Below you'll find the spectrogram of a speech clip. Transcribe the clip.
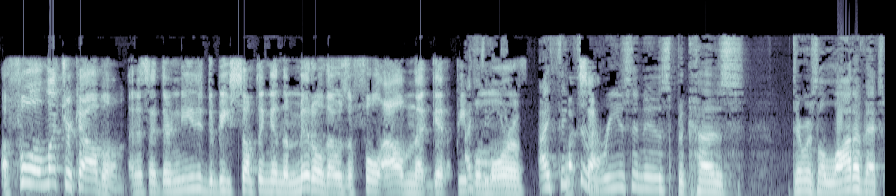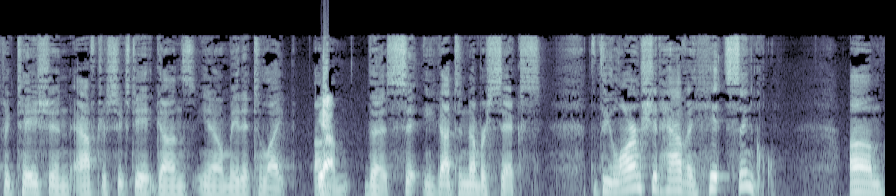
a full electric album. And it's like there needed to be something in the middle that was a full album that get people think- more of. I think the reason is because there was a lot of expectation after 68 Guns, you know, made it to like um, Yeah. the you got to number six that the alarm should have a hit single. Um,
